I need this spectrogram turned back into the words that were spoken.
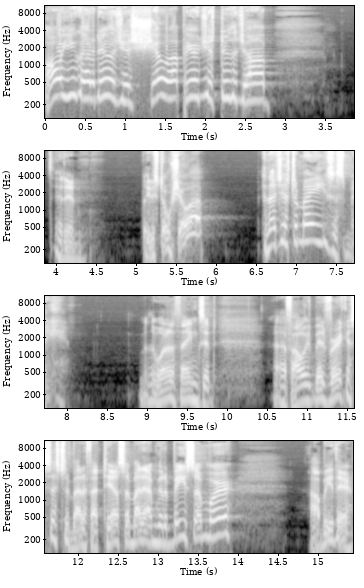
All you got to do is just show up here just do the job and then they just don't show up. And that just amazes me. One of the things that Uh, I've always been very consistent about it. If I tell somebody I'm going to be somewhere, I'll be there.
